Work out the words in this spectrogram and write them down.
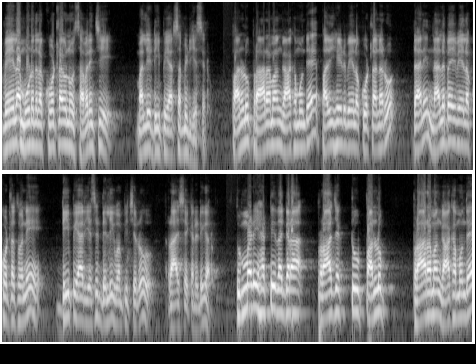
వేల మూడు వందల కోట్లను సవరించి మళ్ళీ డిపిఆర్ సబ్మిట్ చేశారు పనులు ప్రారంభం కాకముందే పదిహేడు వేల కోట్లు అన్నారు. దాన్ని నలభై వేల కోట్లతోని డిపిఆర్ చేసి ఢిల్లీకి పంపించారు రాజశేఖర రెడ్డి గారు. తుమ్మడి హట్టి దగ్గర ప్రాజెక్టు పనులు ప్రారంభం కాకముందే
